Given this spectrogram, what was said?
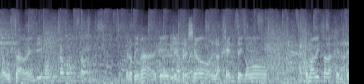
Te ha gustado, ¿eh? Sí, me ha gustado, me ha gustado. Pero dime, ¿qué, tu impresión, la gente, ¿cómo, cómo ha visto a la gente?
